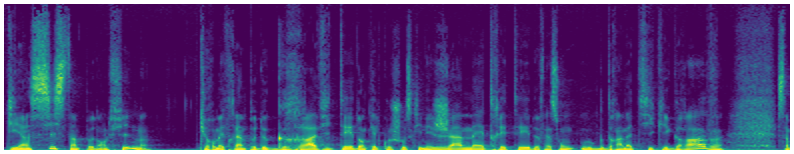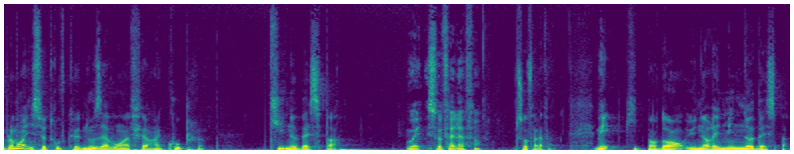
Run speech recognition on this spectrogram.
qui insiste un peu dans le film, qui remettrait un peu de gravité dans quelque chose qui n'est jamais traité de façon dramatique et grave. Simplement, il se trouve que nous avons affaire à un couple qui ne baisse pas Ouais, sauf à la fin. sauf à la fin, mais qui pendant une heure et demie ne baisse pas.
